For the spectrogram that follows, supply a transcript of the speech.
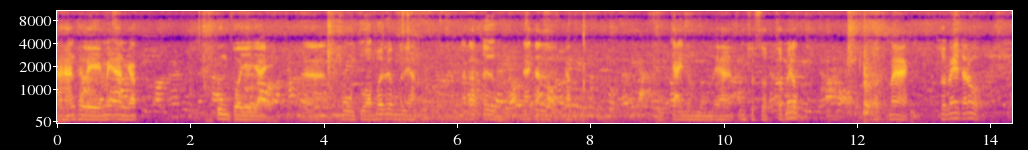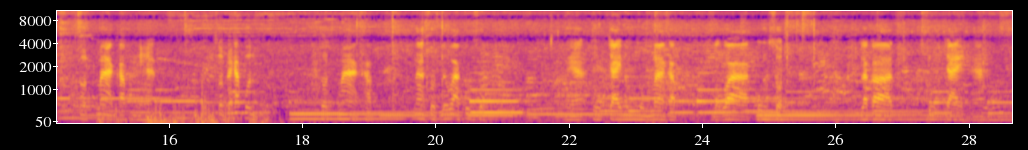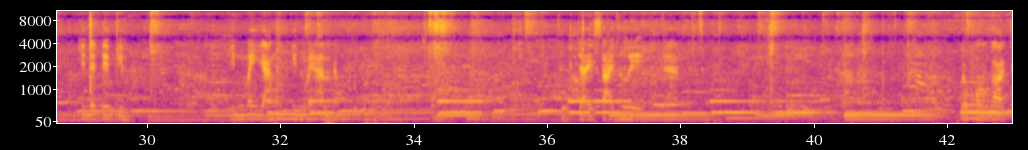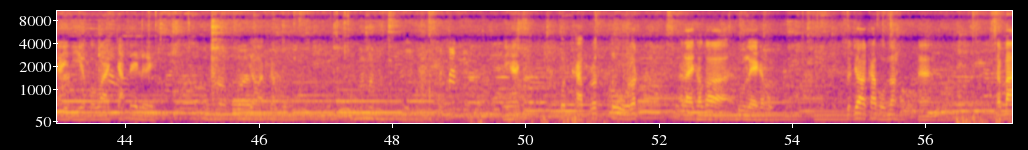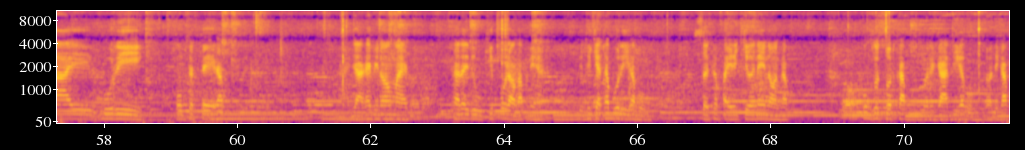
อาหารทะเลไม่อั้นครับ กุ้งตัวใหญ่ๆอ่าปูตัวเบ้อเริ่มเลยครับ แล้วก็เติมได้ตลอดครับถูกใจหนุ่มๆเลยฮะกุ้งสดสดๆสดไหมลูกสดมาก สดไหมตาโร่สดมากครับนี่ฮะสดไหมครับคุณสดมากครับ หน้าสดหรือว่ากุ้งสดเนี่ฮะถูกใจหนุ่มๆมากครับ บอกว่ากุ้งสด แล้วก็ถูกใจนะกินได้เต็มอิ่ม กินไม่ยัง้งกินไม่อั้นครับถูกใจสายทะเลนะฮะเจ้าของก็ใจดีครับอกว่าจัดได้เลย ยอดครับผมนี่ฮะคนขับรถตู้รถอะไรเขาก็ดูแลครับผม สุดยอดครับผมเนาะอ่าสบายบุรีโฮมสเตย์ครับ อยากให้พี่น้องมา ถ้าได้ดูคลิปพวกเราครับนี่ฮะอยู่ที่จันทบุรีครับผมเสิร์ชเข้าไปเจอแน่นอนครับกุ้งสดๆครับบริการดีครับผม สวัสดีครับ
